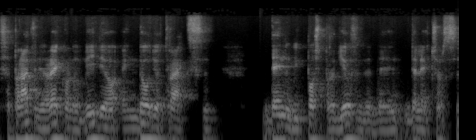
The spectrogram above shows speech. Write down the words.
separate the record video and audio tracks. Then we post-produced the, the, the, lectures.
